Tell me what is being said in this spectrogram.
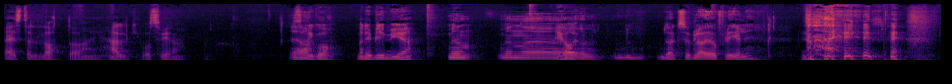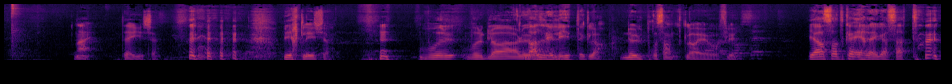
reise til Latter en helg osv. Så, videre. så Ja. det går. Men det blir mye. Men, men uh, har- du, du er ikke så glad i å fly, eller? Nei, Nei det er jeg ikke. Virkelig ikke. Hvor, hvor glad er du? Veldig lite glad. Null prosent glad i å fly. Jeg har Hva er det jeg har sett? Hva er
